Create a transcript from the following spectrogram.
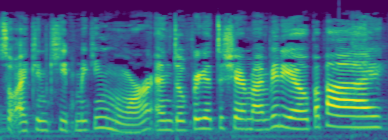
so I can keep making more. And don't forget to share my video. Bye-bye!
